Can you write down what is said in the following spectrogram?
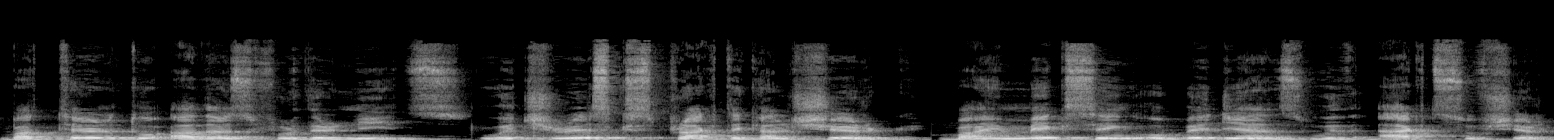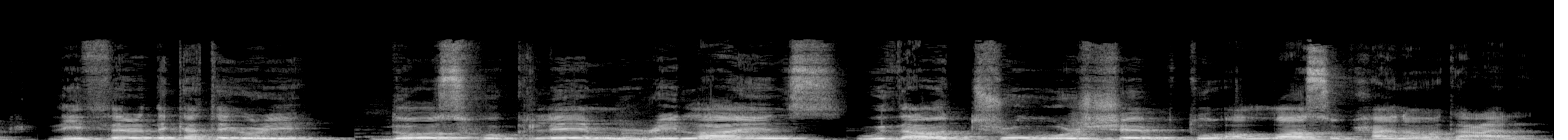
but turn to others for their needs, which risks practical shirk by mixing obedience with acts of shirk. The third category those who claim reliance without true worship to Allah subhanahu wa ta'ala.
